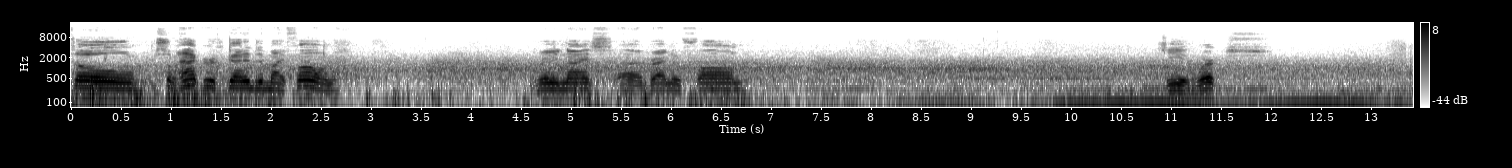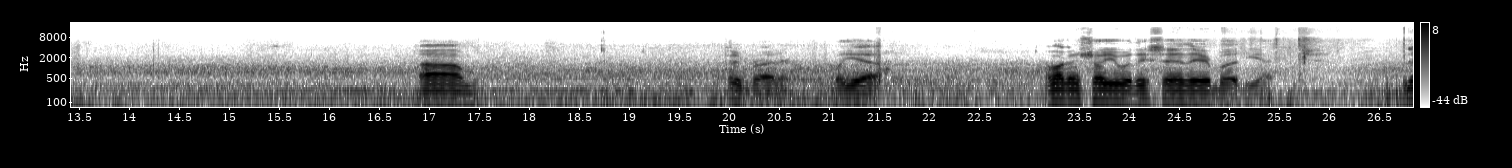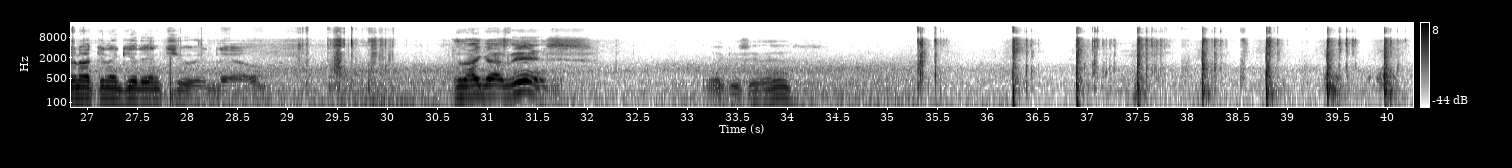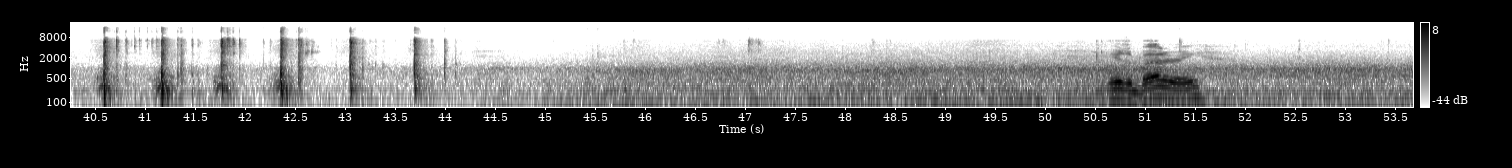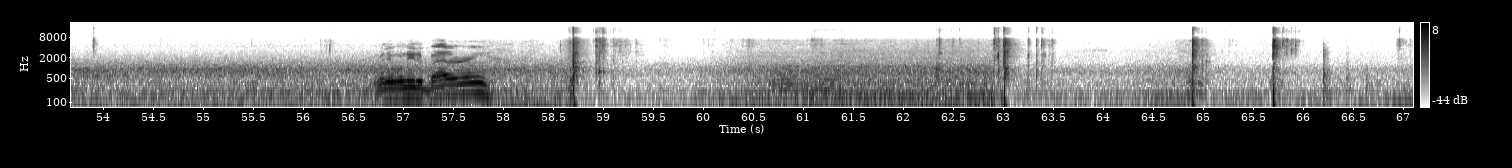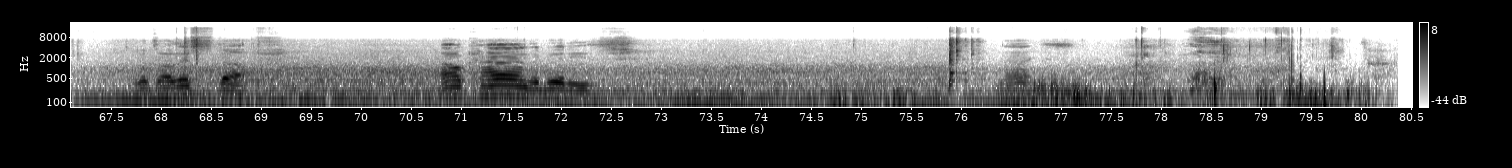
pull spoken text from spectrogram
So some hackers got into my phone. Really nice, uh, brand new phone. See, it works. Um, put it brighter, but yeah. I'm not gonna show you what they said there, but yeah, they're not gonna get into it now. Cause I got this. Look, you see this? Here's a battery. Anyone need a battery? What's all this stuff? All kinds of goodies. Nice.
